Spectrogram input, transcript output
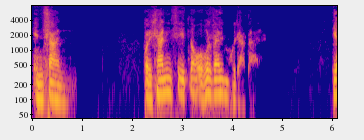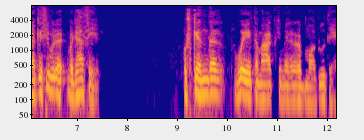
انسان پریشانی سے اتنا اوور ویلم ہو جاتا ہے یا کسی وجہ سے اس کے اندر وہ اعتماد کہ میرا رب موجود ہے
